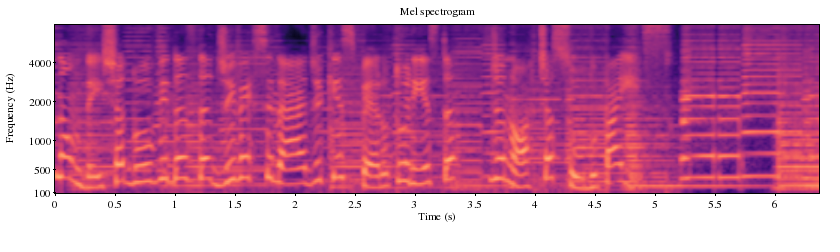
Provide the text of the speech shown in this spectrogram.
não deixa dúvidas da diversidade que espera o turista de norte a sul do país. O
